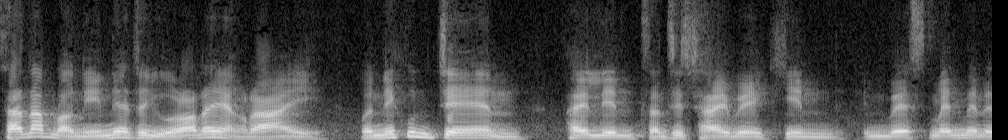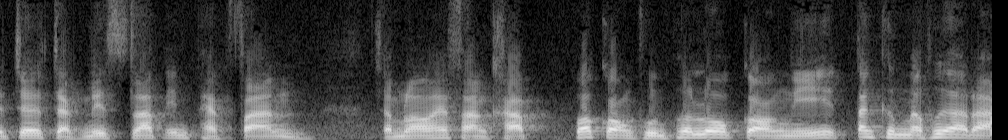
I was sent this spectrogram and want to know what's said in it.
สตาร์ทอัพเหล่านี้เนี่ยจะอยู่รอดได้อย่างไร วันนี้คุณเจนไพลินสันติชัยเวคิน Investment Manager จาก Disrupt Impact Fund จะเล่าให้ฟังครับว่ากองทุนเพื่อโลกกองนี้ตั้งขึ้นมาเพื่ออะไร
